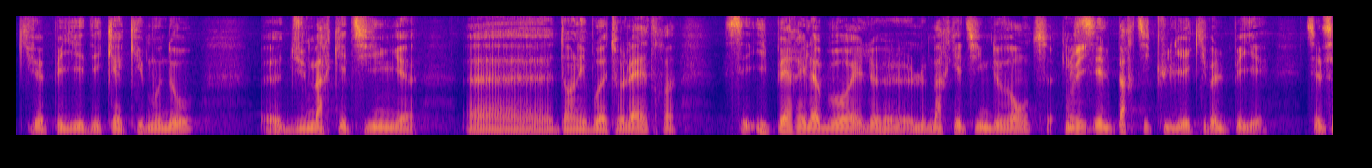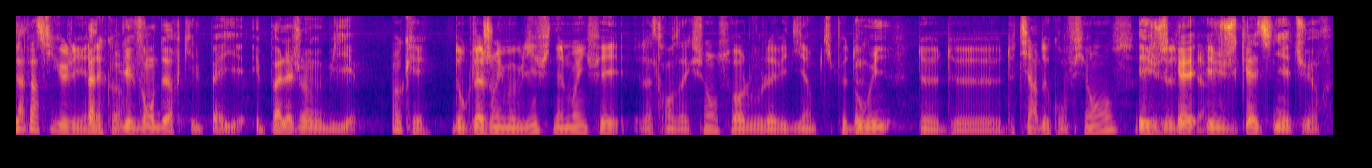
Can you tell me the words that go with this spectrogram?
qui va payer des kakémonos, euh, du marketing euh, dans les boîtes aux lettres. C'est hyper élaboré le, marketing de vente. C'est le particulier qui va le payer. C'est le particulier, d'accord. Les vendeurs qui le payent et pas l'agent immobilier. Ok. Donc l'agent immobilier, finalement, il fait la transaction, soit vous l'avez dit, un petit peu de, oui. de, tiers de confiance. Et, jusqu'à la signature.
